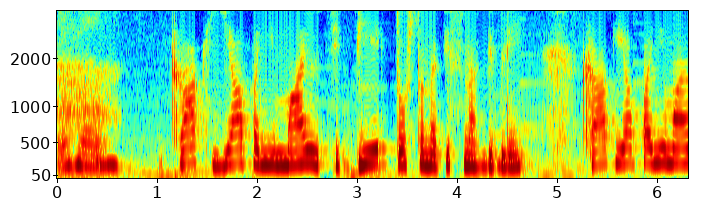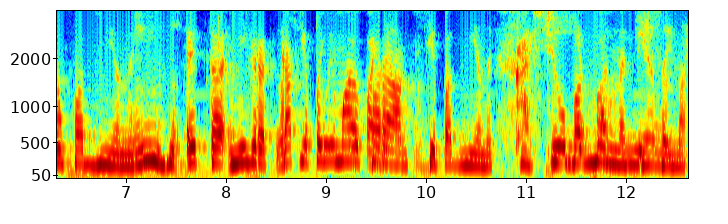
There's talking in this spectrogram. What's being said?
Мгм. Как я понимаю теперь то, что написано в Библии. Как я понимаю подмены. Мгм. Это невероятно. Как я Насколько понимаю Коран, понятно. все подмены. Какие Все об одном подмены. написано.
